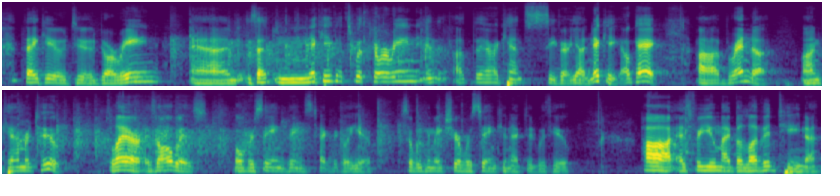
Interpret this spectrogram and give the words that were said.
thank you to Doreen. And is that Nikki that's with Doreen in, out there? I can't see very, yeah, Nikki, okay. Uh, Brenda on camera too. Blair, as always, overseeing things technically here so we can make sure we're staying connected with you. Ah, as for you, my beloved Tina,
